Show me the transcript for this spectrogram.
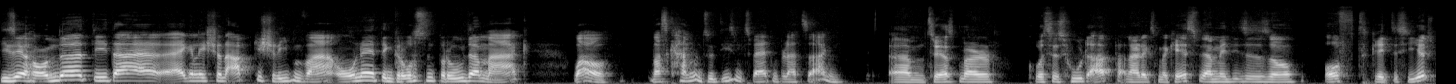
diese Honda, die da eigentlich schon abgeschrieben war, ohne den großen Bruder Mark, wow, was kann man zu diesem zweiten Platz sagen? Ähm, zuerst mal großes Hut ab an Alex Marquez. Wir haben ihn diese Saison oft kritisiert,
